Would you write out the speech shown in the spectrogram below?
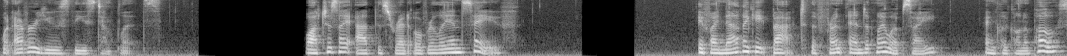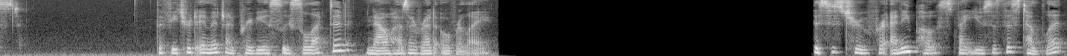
whatever use these templates. Watch as I add this red overlay and save. If I navigate back to the front end of my website and click on a post, the featured image I previously selected now has a red overlay. This is true for any post that uses this template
